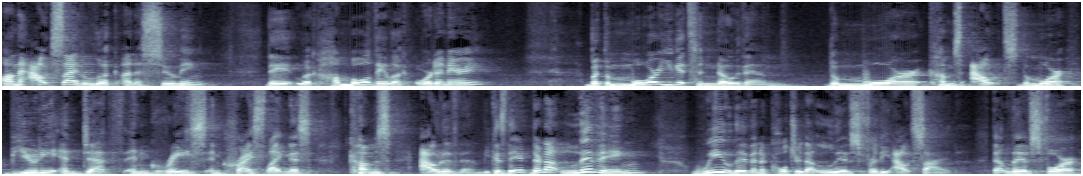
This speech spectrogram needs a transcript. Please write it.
on the outside, look unassuming. They look humble. They look ordinary. But the more you get to know them, the more comes out, the more beauty and depth and grace and Christ likeness comes out of them. Because they, they're not living, we live in a culture that lives for the outside, that lives for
